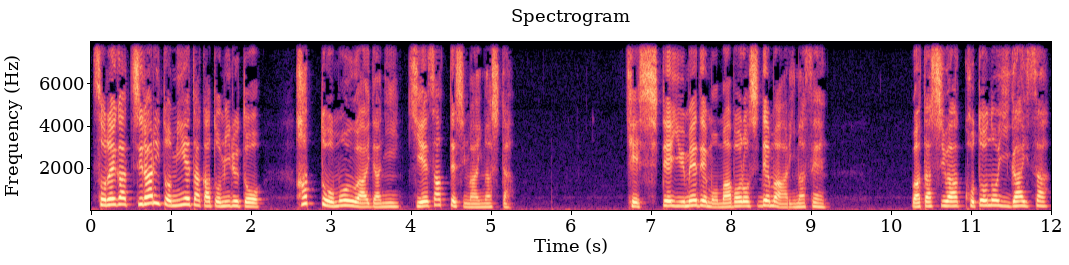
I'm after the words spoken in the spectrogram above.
それがちらりと見えたかと見ると、はっと思う間に消え去ってしまいました。決して夢でも幻でもありません。私はことの意外さ、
